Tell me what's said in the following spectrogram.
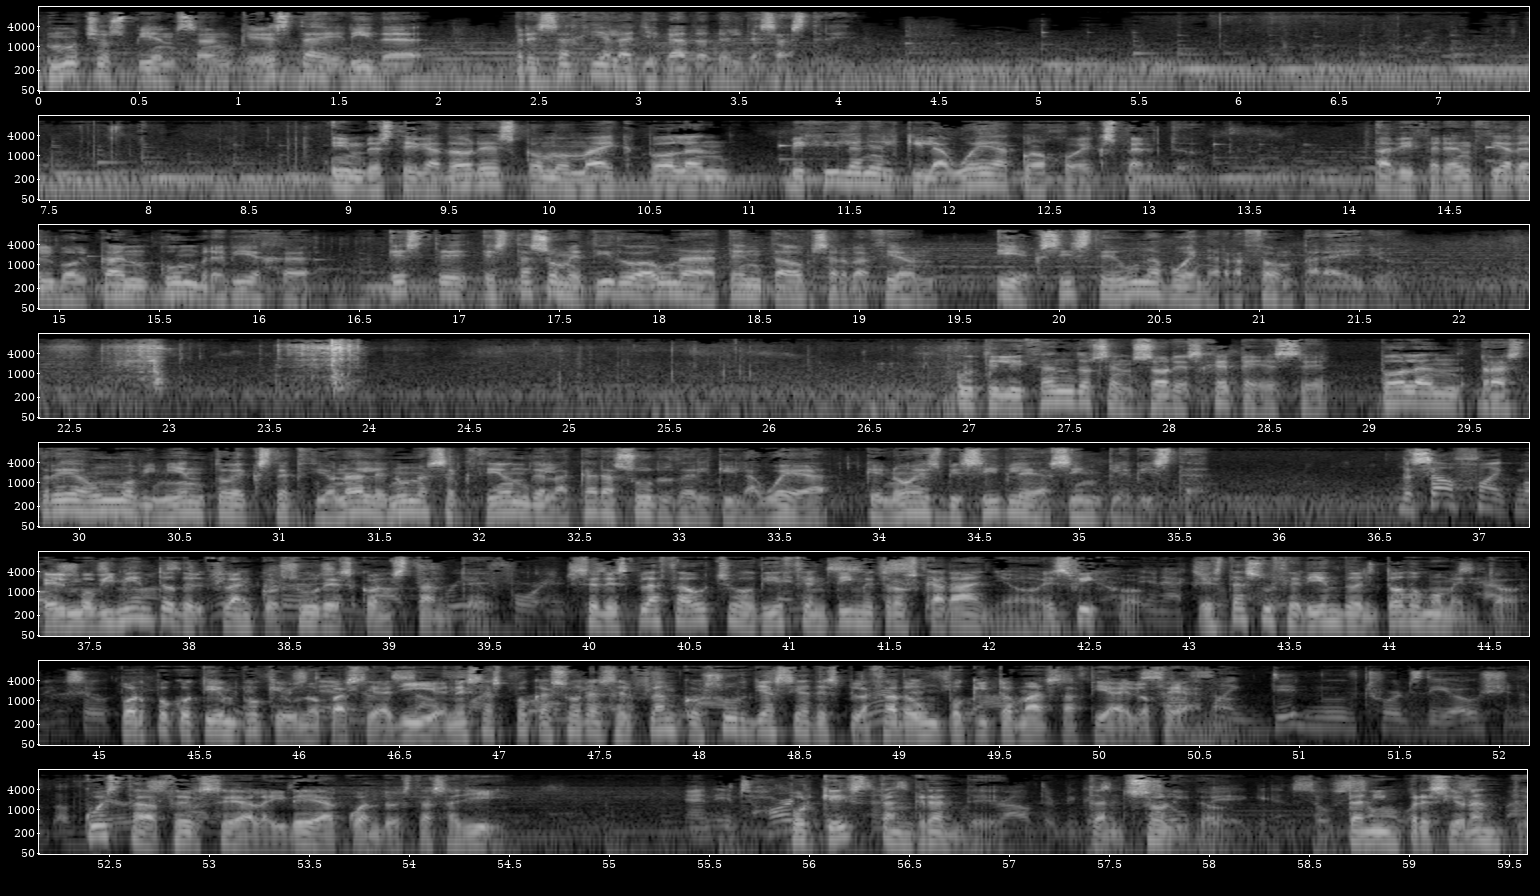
Muchos piensan que esta herida presagia la llegada del desastre. Investigadores como Mike Poland vigilan el Kilauea con ojo experto. A diferencia del volcán Cumbre Vieja, este está sometido a una atenta observación y existe una buena razón para ello. Utilizando sensores GPS, Poland rastrea un movimiento excepcional en una sección de la cara sur del Kilauea que no es visible a simple vista. El movimiento del flanco sur es constante. Se desplaza 8 o 10 centímetros cada año, es fijo. Está sucediendo en todo momento. Por poco tiempo que uno pase allí, en esas pocas horas el flanco sur ya se ha desplazado un poquito más hacia el océano. Cuesta hacerse a la idea cuando estás allí, porque es tan grande, tan sólido, tan impresionante.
